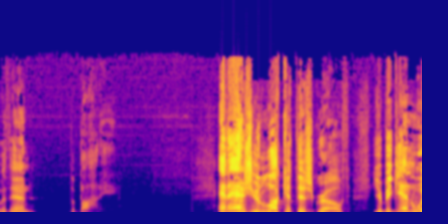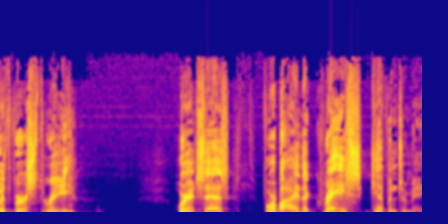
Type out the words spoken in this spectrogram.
within the body. And as you look at this growth, you begin with verse 3, where it says, For by the grace given to me,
